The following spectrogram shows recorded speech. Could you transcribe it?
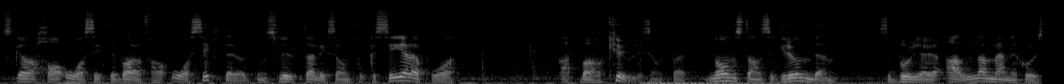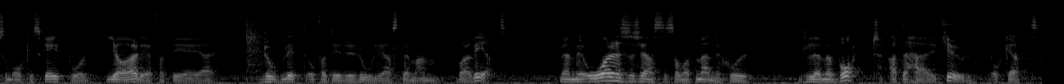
ska ha åsikter bara för att ha åsikter och de slutar liksom fokusera på att bara ha kul. Liksom. För att någonstans i grunden så börjar ju alla människor som åker skateboard göra det för att det är roligt och för att det är det roligaste man bara vet. Men med åren så känns det som att människor glömmer bort att det här är kul och att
